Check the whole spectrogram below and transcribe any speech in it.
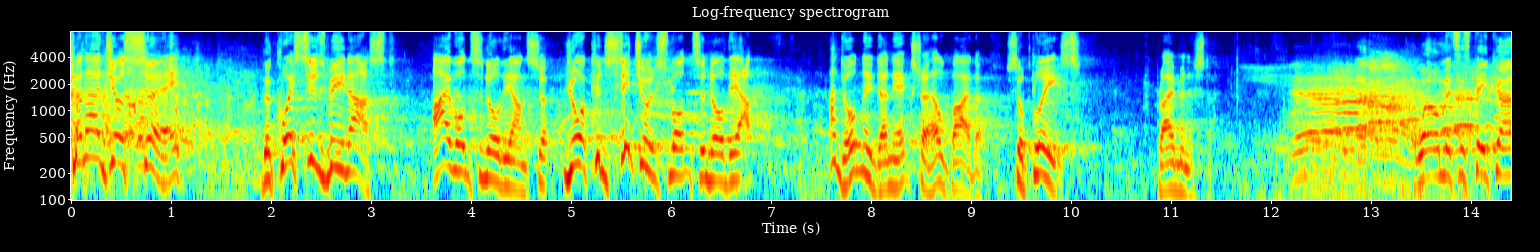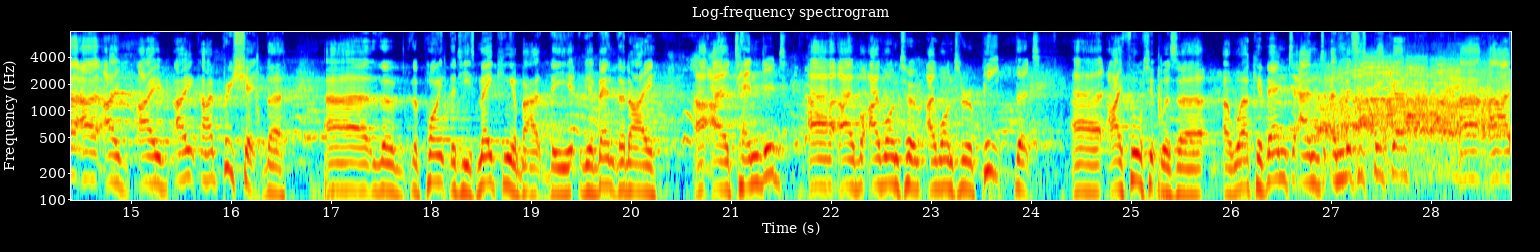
Can I just say, the question's been asked. I want to know the answer. Your constituents want to know the answer. I don't need any extra help either. So please, Prime Minister. Well, Mr. Speaker, I, I, I, I appreciate the, uh, the, the point that he's making about the, the event that I, uh, I attended. Uh, I, I, want to, I want to repeat that uh, I thought it was a, a work event, and, and Mr. Speaker, uh, I,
